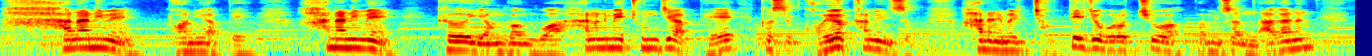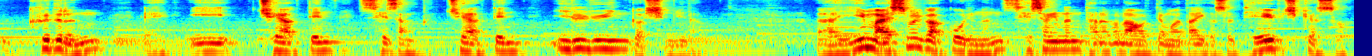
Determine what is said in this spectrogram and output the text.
하나님의 권위 앞에 하나님의 그 영광과 하나님의 존재 앞에 그것을 거역하면서 하나님을 적대적으로 취급하면서 나가는 그들은 이 죄악된 세상, 죄악된 인류인 것입니다. 아, 이 말씀을 갖고 우리는 세상이라는 단어가 나올 때마다 이것을 대입시켜서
